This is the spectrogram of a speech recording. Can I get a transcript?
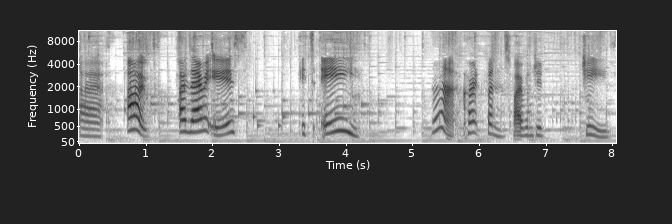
Uh, oh! Oh, there it is! It's E! Ah, current funds, 500 G's. Is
